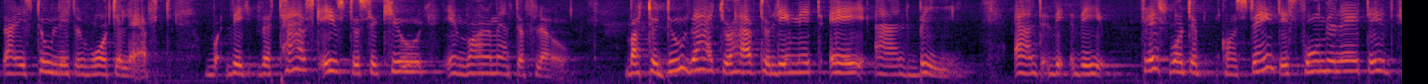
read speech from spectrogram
there is too little water left. The, the task is to secure environmental flow. But to do that, you have to limit A and B. And the, the freshwater constraint is formulated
